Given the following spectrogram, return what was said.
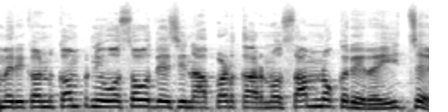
અમેરિકન કંપનીઓ સ્વદેશીના પડકારનો સામનો કરી રહી છે.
